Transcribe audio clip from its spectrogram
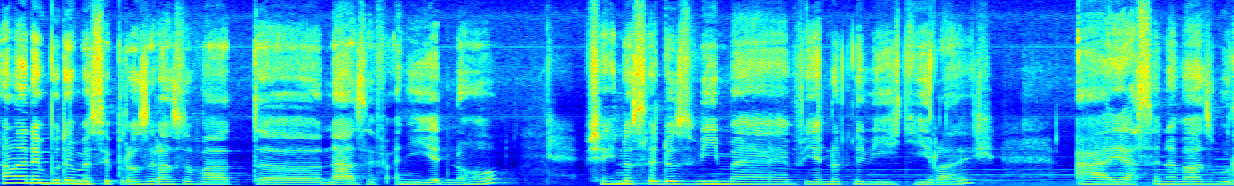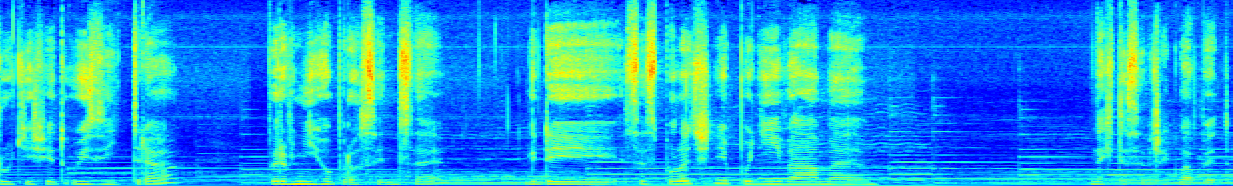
ale nebudeme si prozrazovat eh, název ani jednoho, Všechno se dozvíme v jednotlivých dílech a já se na vás budu těšit už zítra, 1. prosince, kdy se společně podíváme, nechte se překvapit,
